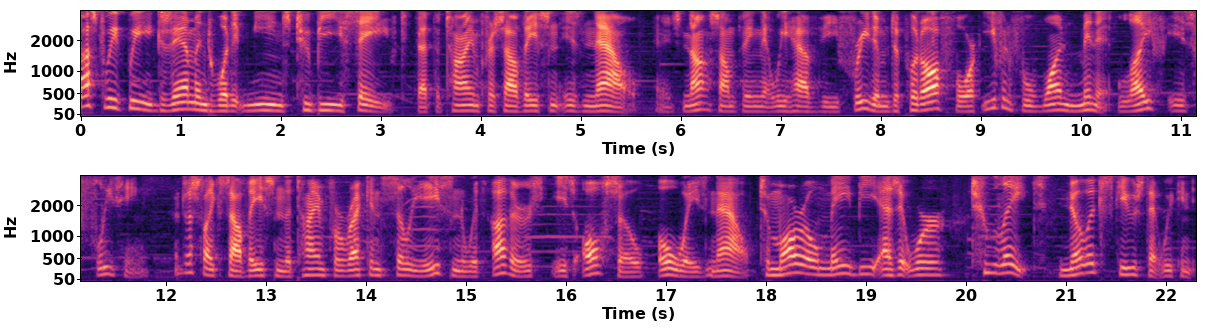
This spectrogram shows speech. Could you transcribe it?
Last week we examined what it means to be saved, that the time for salvation is now, and it's not something that we have the freedom to put off for even for one minute. Life is fleeting. Just like salvation, the time for reconciliation with others is also always now. Tomorrow may be, as it were, too late. No excuse that we can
